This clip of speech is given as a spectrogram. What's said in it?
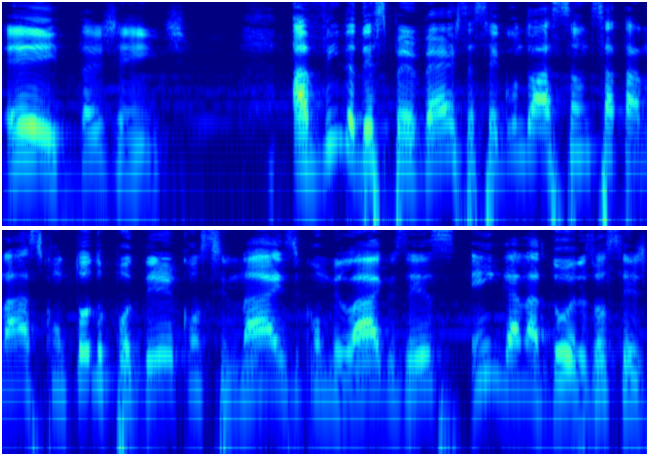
Eita, gente! A vinda desse perverso é segundo a ação de Satanás, com todo o poder, com sinais e com milagres enganadoras. Ou seja,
